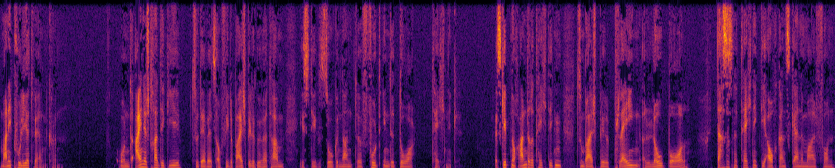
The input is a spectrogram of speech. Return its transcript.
manipuliert werden können. Und eine Strategie, zu der wir jetzt auch viele Beispiele gehört haben, ist die sogenannte Foot in the Door Technik. Es gibt noch andere Techniken, zum Beispiel Playing a Low Ball. Das ist eine Technik, die auch ganz gerne mal von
